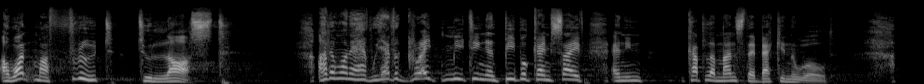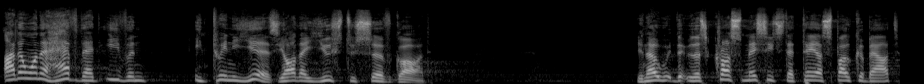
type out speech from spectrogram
I want my fruit to last. I don't want to have, we have a great meeting and people came safe, and in a couple of months they're back in the world. I don't want to have that even in 20 years, yeah, they used to serve God. You know, this cross message that Thea spoke about,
